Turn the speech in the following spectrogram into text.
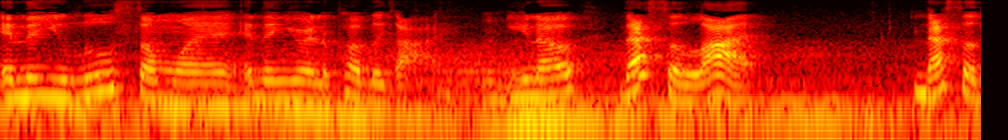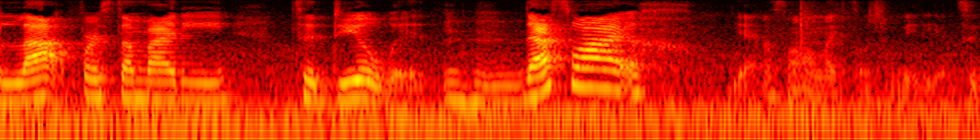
And then you lose someone and then you're in the public eye. Mhm. You know? That's a lot. That's a lot for somebody to deal with. Mm-hmm. That's why, ugh, yeah, that's why I don't like social media too.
